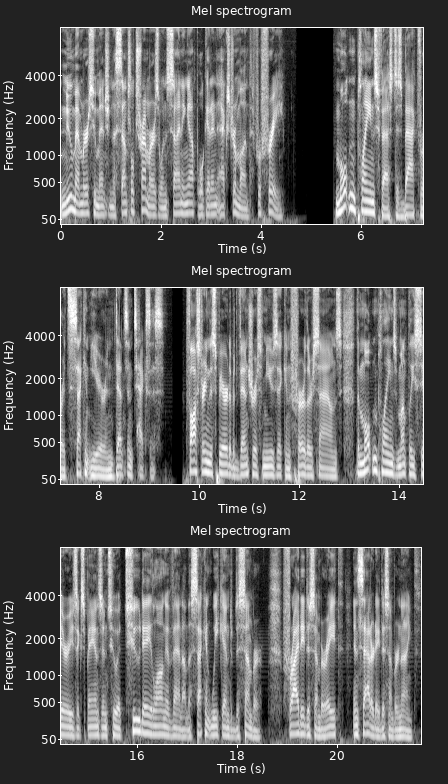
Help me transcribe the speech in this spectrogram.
new members who mention Essential Tremors when signing up will get an extra month for free. Molten Plains Fest is back for its second year in Denton, Texas. Fostering the spirit of adventurous music and further sounds, the Molten Plains monthly series expands into a two day long event on the second weekend of December, Friday, December 8th, and Saturday, December 9th.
